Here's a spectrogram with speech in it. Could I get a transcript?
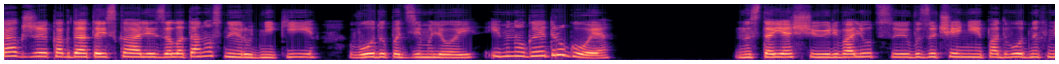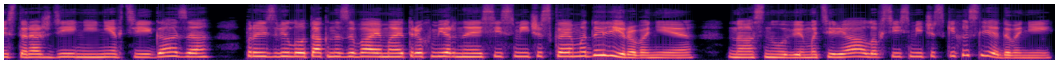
Также когда-то искали золотоносные рудники, воду под землей и многое другое. Настоящую революцию в изучении подводных месторождений нефти и газа произвело так называемое трехмерное сейсмическое моделирование на основе материалов сейсмических исследований.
